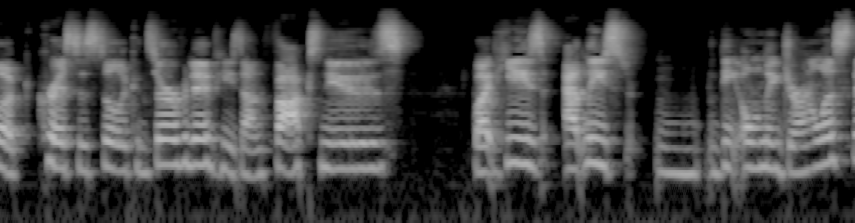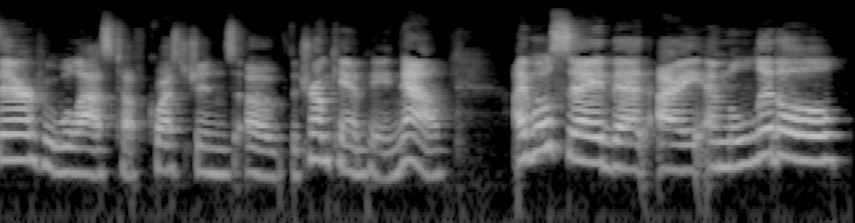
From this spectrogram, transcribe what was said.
look, Chris is still a conservative. He's on Fox News, but he's at least the only journalist there who will ask tough questions of the Trump campaign. Now, I will say that I am a little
